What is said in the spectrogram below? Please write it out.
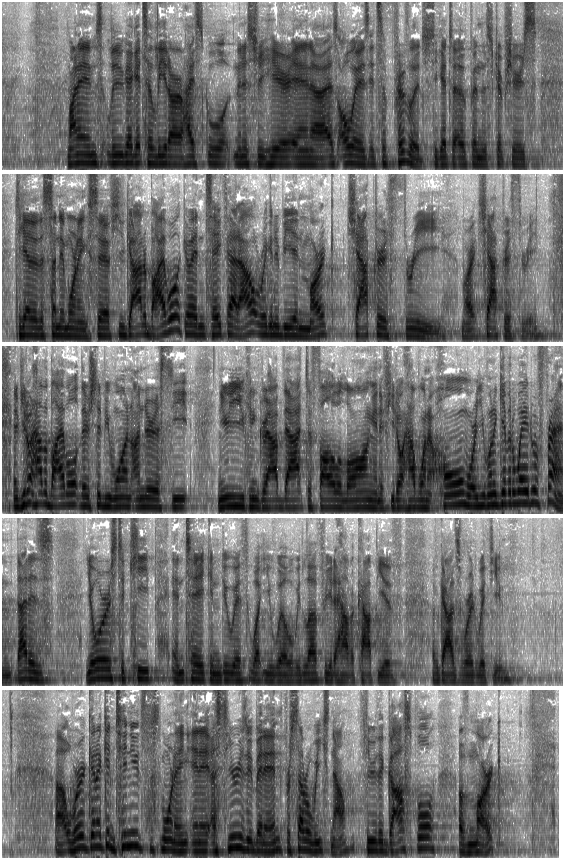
My name's Luke. I get to lead our high school ministry here, and uh, as always, it's a privilege to get to open the scriptures together this Sunday morning. So if you've got a Bible, go ahead and take that out. We're going to be in Mark chapter 3. Mark chapter 3. And if you don't have a Bible, there should be one under a seat near you. You can grab that to follow along. And if you don't have one at home or you want to give it away to a friend, that is yours to keep and take and do with what you will. We'd love for you to have a copy of, of God's Word with you. Uh, we're going to continue this morning in a, a series we've been in for several weeks now through the Gospel of Mark.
